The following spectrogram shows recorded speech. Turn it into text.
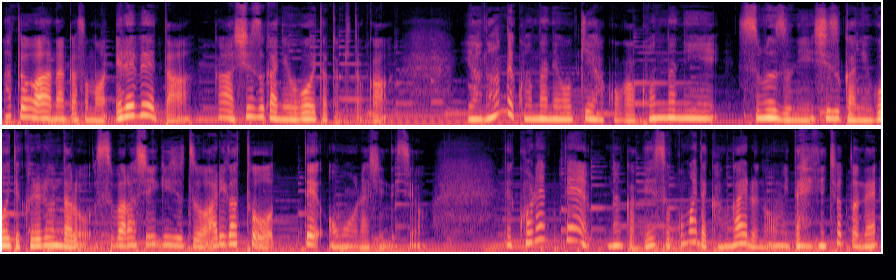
あとはなんかそのエレベーターが静かに動いた時とかいやなんでこんなに大きい箱がこんなにスムーズに静かに動いてくれるんだろう素晴らしい技術をありがとうって思うらしいんですよ。でこれってなんかえそこまで考えるの？みたいにちょっとね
